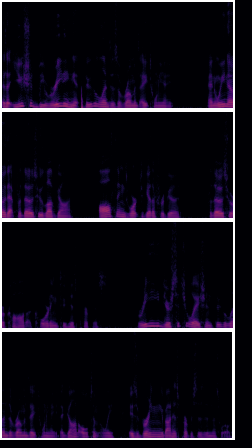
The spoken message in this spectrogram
is that you should be reading it through the lenses of Romans 8:28. And we know that for those who love God, all things work together for good for those who are called according to his purpose. Read your situation through the lens of Romans 8:28 that God ultimately is bringing about his purposes in this world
